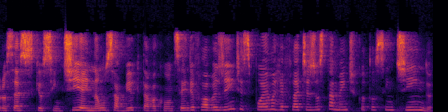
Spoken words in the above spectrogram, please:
processos que eu sentia e não sabia o que estava acontecendo. Eu falava, gente, esse poema reflete justamente o que eu estou sentindo.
